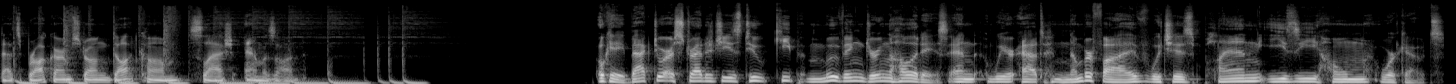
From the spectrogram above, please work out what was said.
That's brockarmstrong.com slash Amazon. Okay, back to our strategies to keep moving during the holidays. And we're at number five, which is plan easy home workouts.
